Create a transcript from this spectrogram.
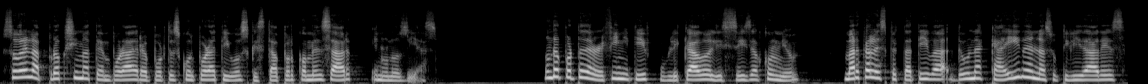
sobre la próxima temporada de reportes corporativos que está por comenzar en unos días. Un reporte de Refinitiv, publicado el 16 de junio, marca la expectativa de una caída en las utilidades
